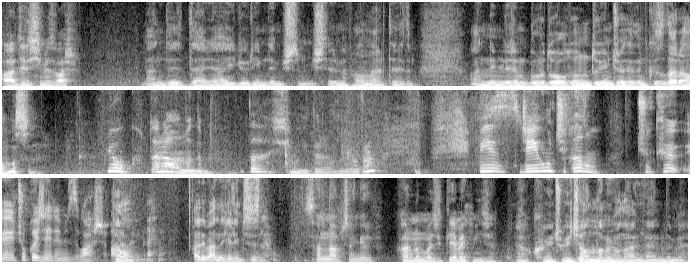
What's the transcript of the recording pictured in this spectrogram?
Acil işimiz var. Ben de Derya'yı göreyim demiştim. İşlerimi falan erteledim. Annemlerin burada olduğunu duyunca dedim kızlar almasın. Yok daralmadım. Da şimdi daralıyorum. Biz Ceyhun çıkalım. Çünkü e, çok acelemiz var Tamam. abimle. Hadi ben de geleyim sizle. Sen ne yapacaksın gelip? Karnım mı acıktı, yemek mi yiyeceğim? Ya Kıyınço hiç anlamıyorsun halden değil mi?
